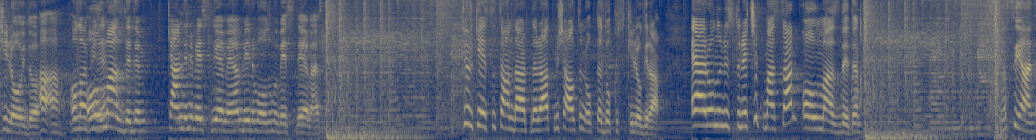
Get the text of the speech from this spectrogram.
kiloydu. Aa, olabilir. Olmaz dedim. Kendini besleyemeyen benim oğlumu besleyemez. Türkiye standartları 66.9 kilogram. Eğer onun üstüne çıkmazsan olmaz dedim. Nasıl yani?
